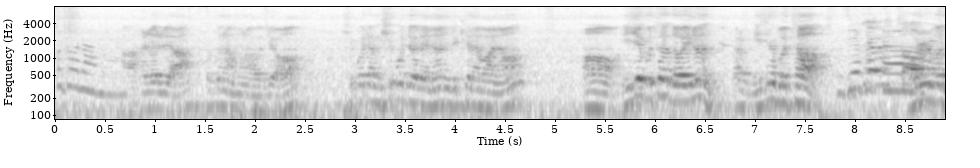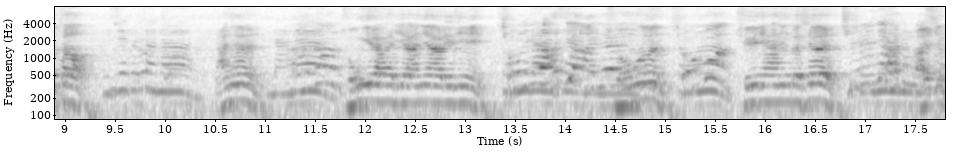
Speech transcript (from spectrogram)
포도나무. 아, 할렐루야. 포도나무 나오죠. 15장 15절에는 이렇게 나와요. 어 이제부터 너희는 이제부터 이제부터 오늘부터 이제부터는 나는 나는 종이라 하지 아니하리니 종이라 하지 아니하니 종은 종은 주인이 하는 것을 주인이 하는 알지 것을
